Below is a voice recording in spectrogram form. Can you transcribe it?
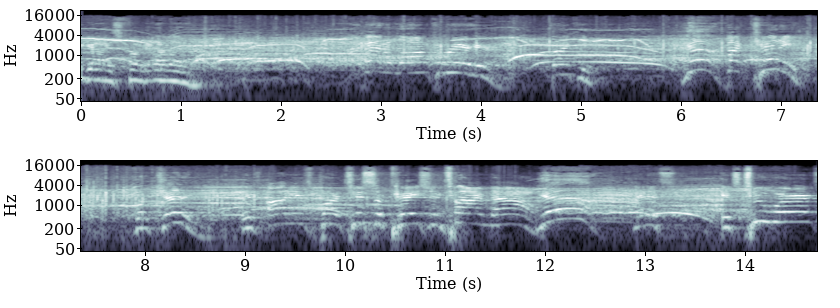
you guys, fucking LA. I've had a long career here. Thank you. Yeah, But Kenny, but Kenny. it's audience participation time now. Yeah. And it's it's two words.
